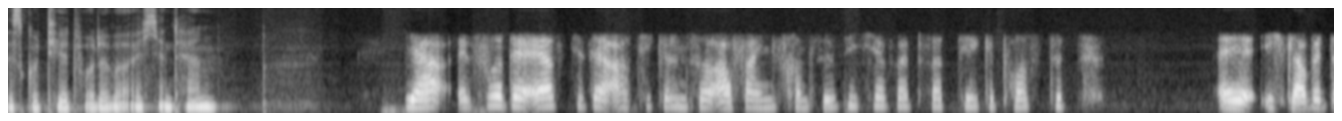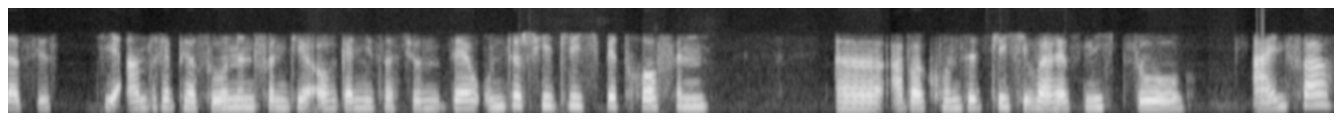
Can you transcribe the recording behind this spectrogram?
diskutiert wurde bei euch intern. Ja, es wurde erst diese Artikel so auf eine französische Webseite gepostet äh, ich glaube, das ist die andere Personen von der Organisation sehr unterschiedlich betroffen. Äh, aber grundsätzlich war es nicht so einfach,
